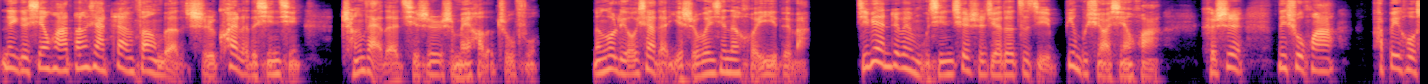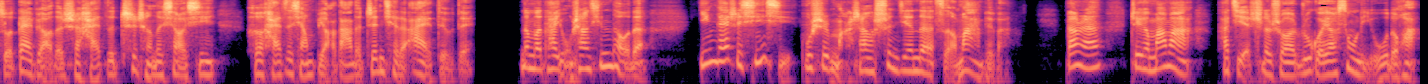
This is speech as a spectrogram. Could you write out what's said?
那个鲜花当下绽放的是快乐的心情，承载的其实是美好的祝福，能够留下的也是温馨的回忆，对吧？即便这位母亲确实觉得自己并不需要鲜花，可是那束花它背后所代表的是孩子赤诚的孝心和孩子想表达的真切的爱，对不对？那么他涌上心头的应该是欣喜，不是马上瞬间的责骂，对吧？当然，这个妈妈她解释的说，如果要送礼物的话。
